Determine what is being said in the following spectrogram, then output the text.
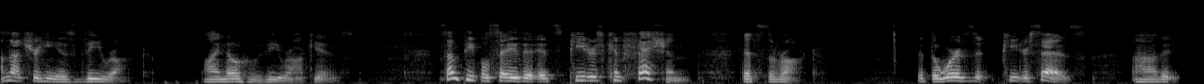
I'm not sure he is the rock. I know who the rock is. Some people say that it's Peter's confession that's the rock. That the words that Peter says, uh, that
